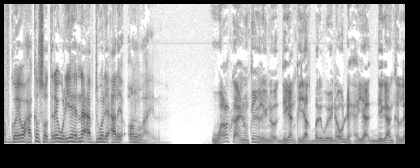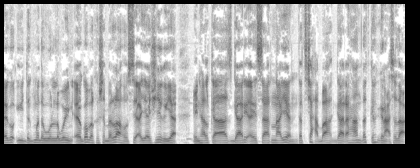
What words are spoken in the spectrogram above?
afgooya waxaa ka soo diray waryaheenna cabdiweli cali online wararka aynu ka helayno deegaanka yaaqbari weyn oo u dhexeeya deegaanka leego iyo degmada wallaweyn ee gobolka shabeellaha hoose ayaa sheegaya in halkaas gaari ay saarnaayeen dad shacab ah gaar ahaan dadka ka ganacsada.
